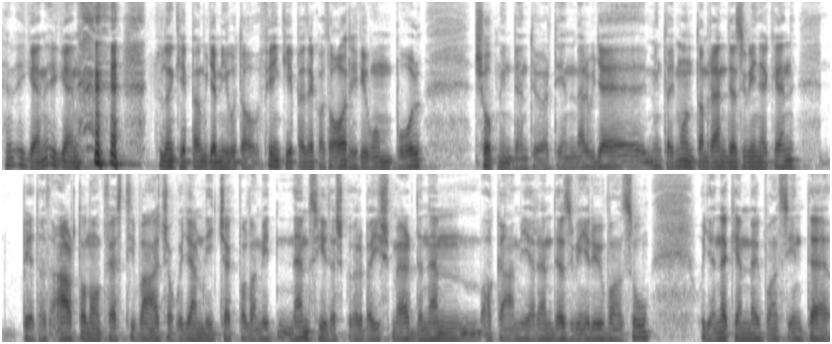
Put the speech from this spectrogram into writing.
Jaj, igen, igen. Tulajdonképpen ugye mióta fényképezek az archívumból, sok minden történt, mert ugye, mint ahogy mondtam, rendezvényeken, például az Ártalom Fesztivál, csak hogy említsek valamit, nem széles körbe ismert, de nem akármilyen rendezvényről van szó. Ugye nekem megvan szinte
